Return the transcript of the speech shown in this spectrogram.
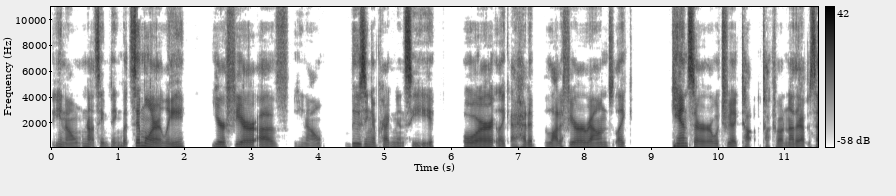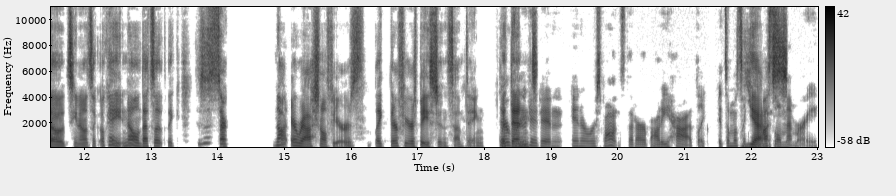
you know, not same thing, but similarly, your fear of you know losing a pregnancy or like I had a lot of fear around like cancer, which we like talk, talked about in other episodes. You know, it's like, okay, no, that's a, like, this is our, not irrational fears. Like their fear is based in something. They're but then, rooted in in a response that our body had. Like it's almost like Yes. muscle memory.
